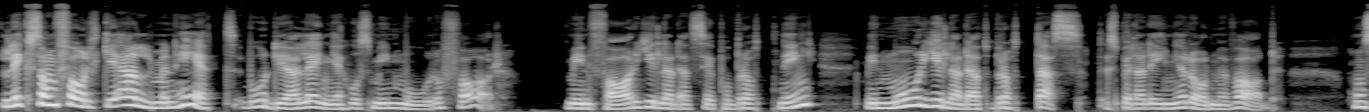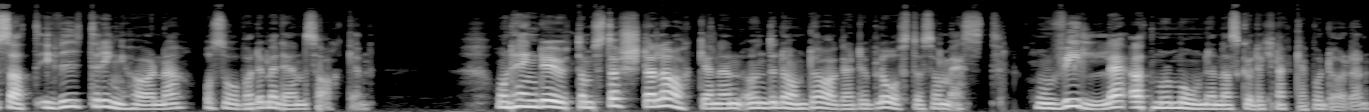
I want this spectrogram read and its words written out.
Liksom folk i allmänhet bodde jag länge hos min mor och far. Min far gillade att se på brottning. Min mor gillade att brottas. Det spelade ingen roll med vad. Hon satt i vit ringhörna och så var det med den saken. Hon hängde ut de största lakanen under de dagar det blåste som mest. Hon ville att mormonerna skulle knacka på dörren.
